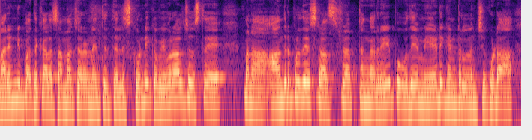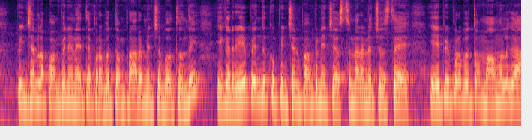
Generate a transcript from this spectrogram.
మరిన్ని పథకాల సమాచారాన్ని అయితే తెలుసుకోండి. ఇక వివరాలు చూస్తే మన ఆంధ్రప్రదేశ్ రాష్ట్ర వ్యాప్తంగా రేపు ఉదయం ఏడు గంటల నుంచి కూడా పింఛన్ల పంపిణీని అయితే ప్రభుత్వం ప్రారంభించబోతుంది. ఇక రేపు ఎందుకు పింఛన్ పంపిణీ చేస్తున్నారని చూస్తే ఏపీ ప్రభుత్వం మామూలుగా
